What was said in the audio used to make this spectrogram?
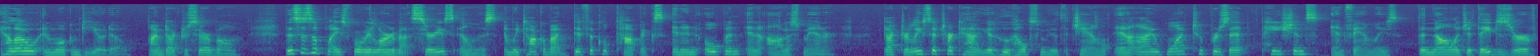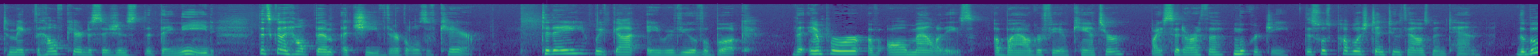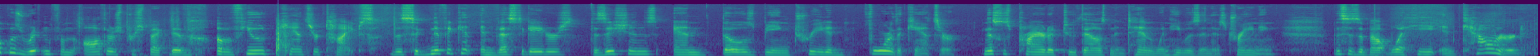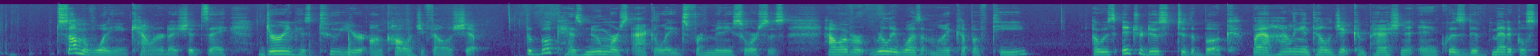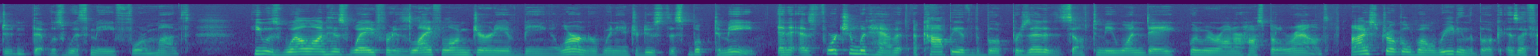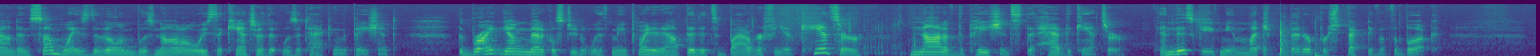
Hello and welcome to Yodo. I'm Dr. Sarah Bohn. This is a place where we learn about serious illness and we talk about difficult topics in an open and honest manner. Dr. Lisa Tartaglia, who helps me with the channel, and I want to present patients and families the knowledge that they deserve to make the healthcare decisions that they need that's going to help them achieve their goals of care. Today, we've got a review of a book, The Emperor of All Maladies, a biography of cancer by Siddhartha Mukherjee. This was published in 2010. The book was written from the author's perspective of a few cancer types, the significant investigators, physicians, and those being treated for the cancer. This was prior to 2010 when he was in his training. This is about what he encountered, some of what he encountered, I should say, during his two year oncology fellowship. The book has numerous accolades from many sources. However, it really wasn't my cup of tea. I was introduced to the book by a highly intelligent, compassionate, and inquisitive medical student that was with me for a month. He was well on his way for his lifelong journey of being a learner when he introduced this book to me. And as fortune would have it, a copy of the book presented itself to me one day when we were on our hospital rounds. I struggled while reading the book as I found in some ways the villain was not always the cancer that was attacking the patient. The bright young medical student with me pointed out that it's a biography of cancer, not of the patients that had the cancer. And this gave me a much better perspective of the book.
